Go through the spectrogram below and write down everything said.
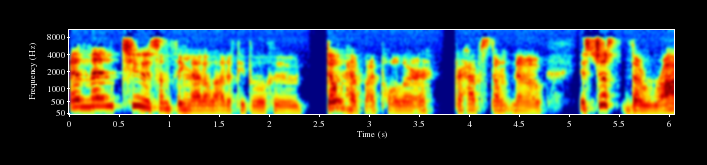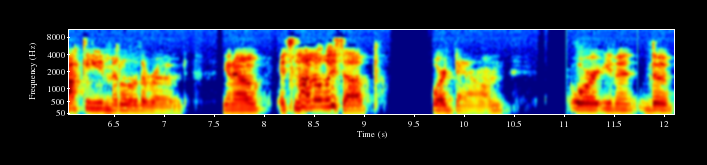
And then, too, something that a lot of people who don't have bipolar perhaps don't know is just the rocky middle of the road. You know, it's not always up or down, or even the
